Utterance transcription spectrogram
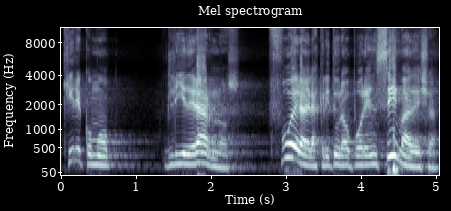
quiere como liderarnos fuera de la escritura o por encima de ella,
